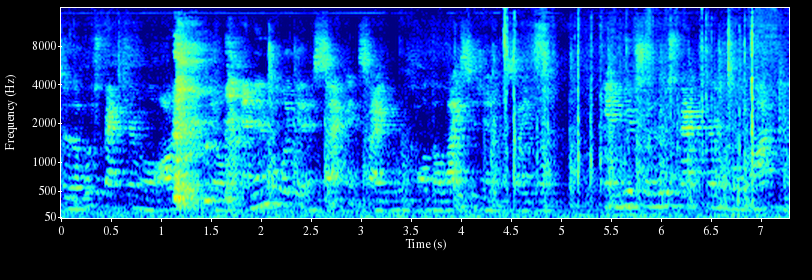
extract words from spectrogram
So the host bacterium will always be killed. And then we'll look at a second cycle called the lysogenic cycle, in which the host bacterium will not be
